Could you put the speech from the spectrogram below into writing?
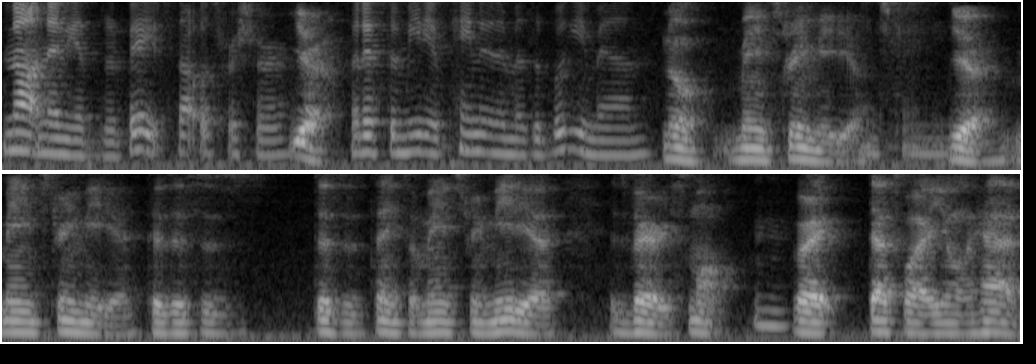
not in any of the debates, that was for sure. yeah, But if the media painted him as a boogeyman, no, mainstream media. mainstream media, Yeah, mainstream media because this is this is the thing. So mainstream media is very small, Mhm. right? That's why you only had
